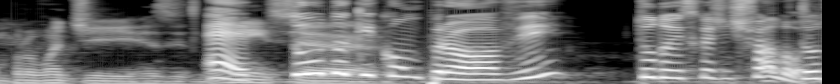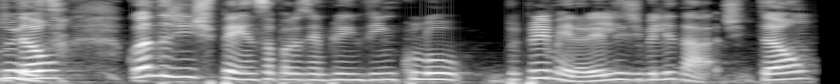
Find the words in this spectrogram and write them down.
Comprovante de residência? É, tudo que comprove tudo isso que a gente falou. Tudo então, isso. quando a gente pensa, por exemplo, em vínculo. Primeiro, elegibilidade. Então,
